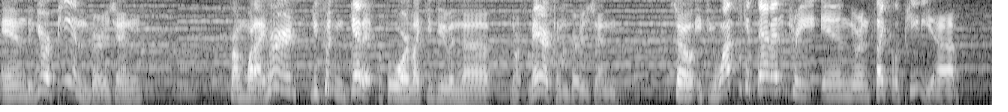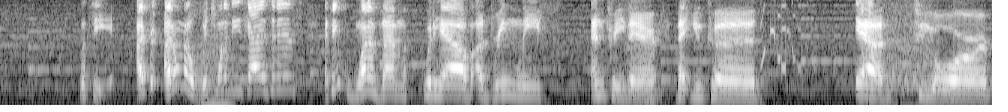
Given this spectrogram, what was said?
in the European version. From what I heard, you couldn't get it before like you do in the North American version. So if you want to get that entry in your encyclopedia, let's see. I, I don't know which one of these guys it is. I think one of them would have a Dreamleaf entry there that you could add to your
